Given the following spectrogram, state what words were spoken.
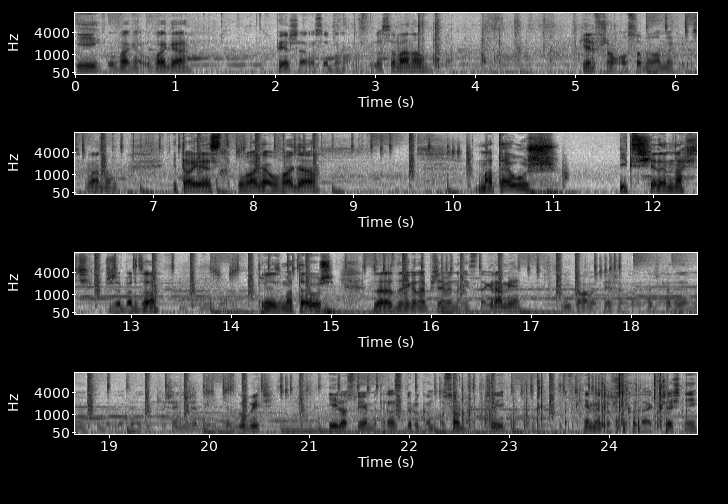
I uwaga, uwaga. Pierwsza osoba mamy wylosowaną. Pierwszą osobę mamy wylosowaną. I to jest, uwaga, uwaga. Mateusz X17. Proszę bardzo. Tu jest Mateusz. Zaraz do niego napiszemy na Instagramie. Czyli to mamy pierwszą karteczkę, dajemy ją sobie do kieszeni, żeby jej nie zgubić. I losujemy teraz drugą osobę. Czyli zamkniemy to wszystko tak jak wcześniej.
